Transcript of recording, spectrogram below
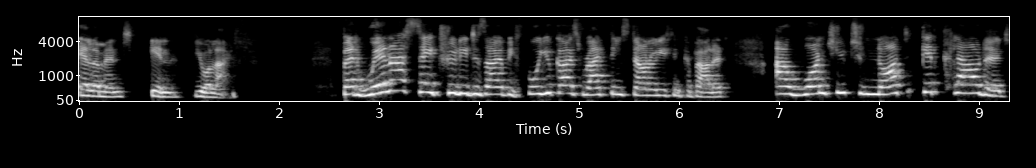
element in your life. But when I say truly desire, before you guys write things down or you think about it, I want you to not get clouded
